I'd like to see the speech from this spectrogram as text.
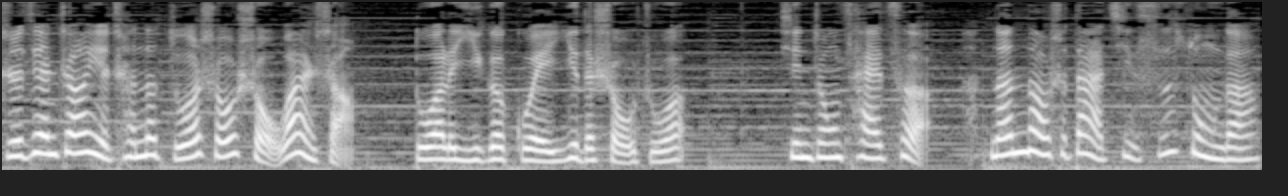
只见张逸晨的左手手腕上多了一个诡异的手镯，心中猜测：难道是大祭司送的？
